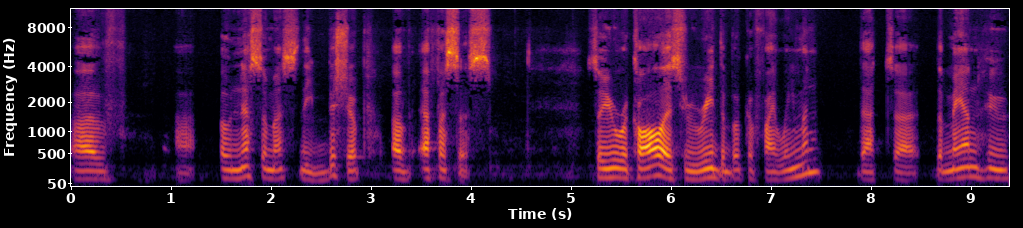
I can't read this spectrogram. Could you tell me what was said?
of uh, Onesimus, the bishop of Ephesus. So you recall as you read the book of Philemon that uh, the man who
